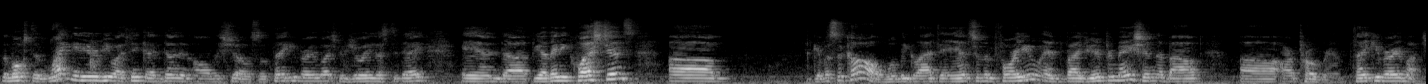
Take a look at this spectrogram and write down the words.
the most enlightening interview I think I've done in all the shows. So thank you very much for joining us today. And uh, if you have any questions, um, give us a call. We'll be glad to answer them for you and provide you information about uh, our program. Thank you very much.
